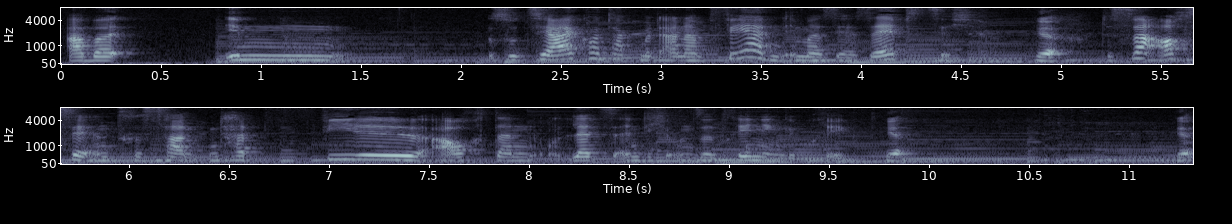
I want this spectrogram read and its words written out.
aber im Sozialkontakt mit anderen Pferden immer sehr selbstsicher. Ja. Das war auch sehr interessant und hat viel auch dann letztendlich unser Training geprägt. Ja. Ja,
